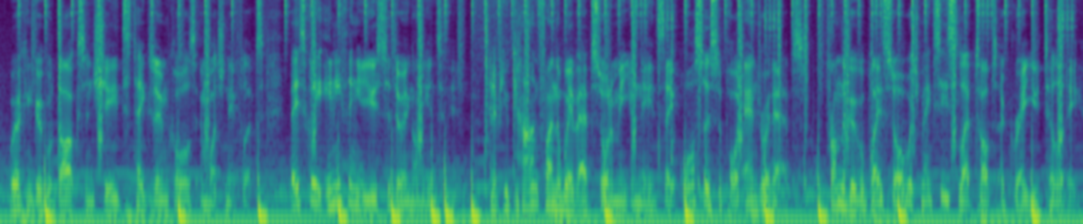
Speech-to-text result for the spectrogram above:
work in Google Docs and Sheets, take Zoom calls, and watch Netflix. Basically anything you're used to doing on the internet. And if you can't find the web app store to meet your needs, they also support Android apps from the Google Play Store, which makes these laptops a great utility.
